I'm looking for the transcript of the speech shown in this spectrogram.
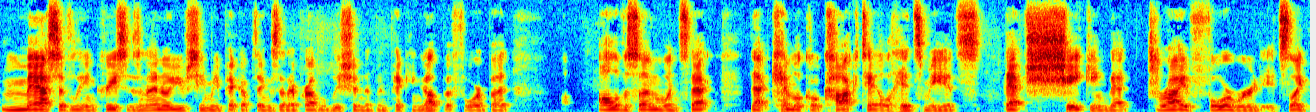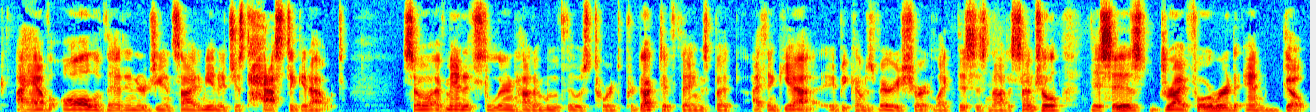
massively increases. And I know you've seen me pick up things that I probably shouldn't have been picking up before, but all of a sudden, once that that chemical cocktail hits me, it's that shaking, that drive forward. It's like I have all of that energy inside of me and it just has to get out. So I've managed to learn how to move those towards productive things, but I think, yeah, it becomes very short. Like, this is not essential. This is drive forward and go.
